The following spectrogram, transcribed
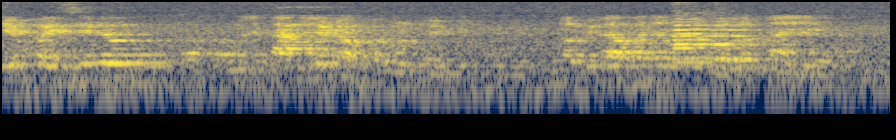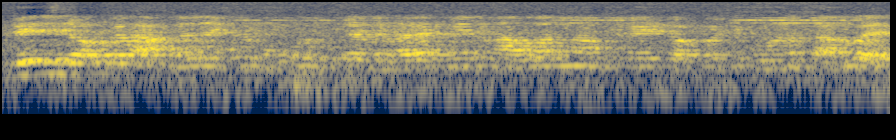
जे पैसे देऊन म्हणजे चांगले डॉक्टर म्हणतोय मी कमी बोलत नाहीये. तेच डॉक्टर आपल्याला इकडे मोफत उपचार देणार आहेत. मी नावानं आमच्या काही डॉक्टरची बोलणं चालू आहे.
